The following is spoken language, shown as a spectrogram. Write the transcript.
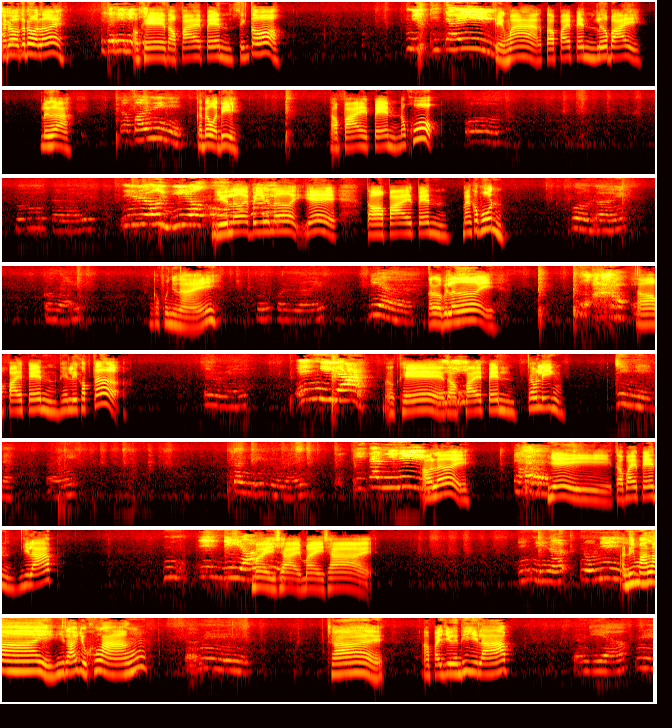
กระโดดกระโดดเลย โอเค ต่อไปเป็นสิงโตนี่จิใจเก่งมาก ต่อไปเป็นเรือใบ เรือต่อไปนี่กระโดดดิ ต่อไปเป็นนกคูกเออนี่เลยนี่เลยยืนเลยไปยืนเลย เย่ ต่อไปเป็นแมงกะพรุนเปิด ไหนเปิดไหนแมงกะพรุนอยู่ไหนเปิดไหนเนี่ยกระโดดไปเลย ต่อไปเป็นเฮลิคอปเตอร์เปิดไหนเอ็นนี่ละโอเค ต่อไปเป็นเจ้าลิงที่นี่นะไหนตั้งนี่อยู่ไหนที่ตั้งนี่นี่เอาเลย เย่ ต่อไปเป็นยีราฟอินเดีย ไม่ใช่ไม่ใช่อินเดียโน่นนี่อันนี้ม้าลายยีราฟอยู่ข้างหลังโน่นนี่ใช่เอาไปยืนที่ยีราฟอินเดียนี่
